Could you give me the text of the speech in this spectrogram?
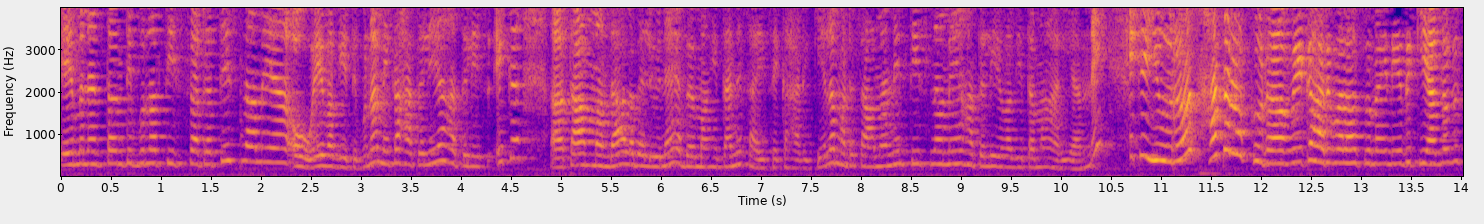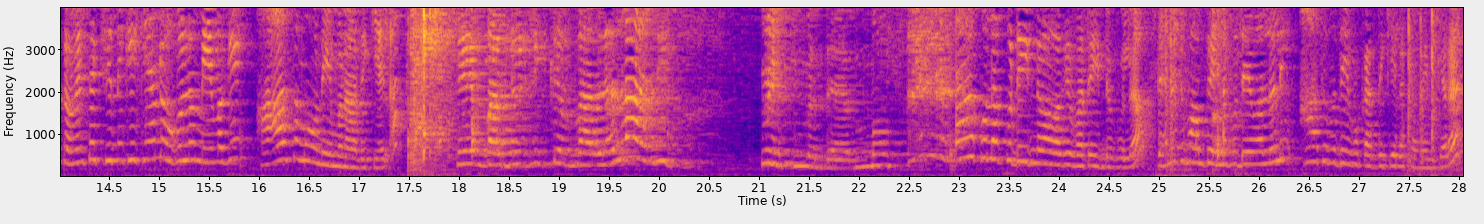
එහෙම නැත්නම් තිබුණා 38 39 ඔව් ඒ වගේ තිබුණා. මේක 40 41 තාම මම දාලා බැලුවේ නැහැ හැබැයි මම හිතන්නේ සයිස් එක හරි කියලා. මට සාමාන්‍යයෙන් 39 40 වගේ තමයි හරියන්නේ. මේක යූරෝස් හතරක් වුණා. මේක හරිම ලස්සනයි නේද කියන්නකො කමෙන්ට් සෙක්ෂන් එකේ කියන්න. ඕගොල්ලෝ මේ වගේ ආසම උනේ මොනවාද කියලා. මේ බඩු ටික බලලා මෙන්න දැම්මෝ. ආකුලක් උඩ ඉන්නවා වගේ මට ඉන්න පුළුවන්. දැනට මම පෙන්නපු දේවල් වලින් ආසම දේ මොකක්ද කියලා කමෙන්ට් කරන්න.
